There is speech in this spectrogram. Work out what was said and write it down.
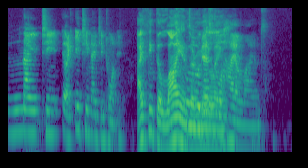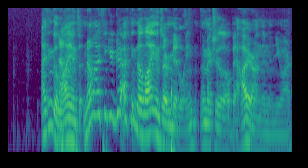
19, like 18, 19, 20. I think the Lions are Ooh, that's a middling. little high on Lions. I think the No. Lions. No, I think you're good. I think the Lions are middling. I'm actually a little bit higher on them than you are.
